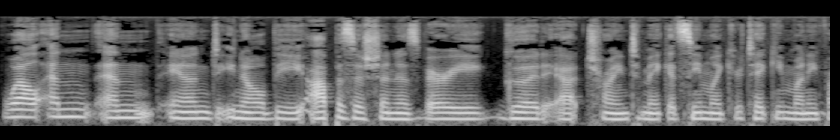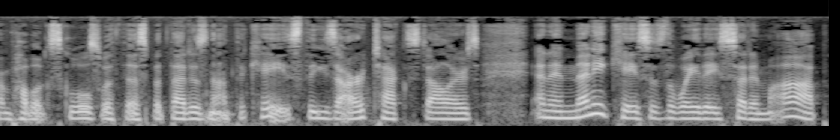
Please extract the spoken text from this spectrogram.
Well, and and and you know, the opposition is very good at trying to make it seem like you're taking money from public schools with this, but that is not the case. These are tax dollars, and in many cases, the way they set them up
